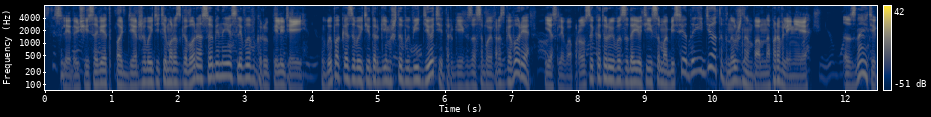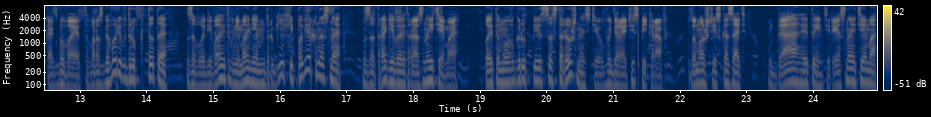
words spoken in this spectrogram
Следующий совет – поддерживайте тему разговора, особенно если вы в группе людей. Вы показываете другим, что вы ведете других за собой в разговоре, если вопросы, которые вы задаете и сама беседа, идет в нужном вам направлении. Знаете, как бывает, в разговоре вдруг кто-то завладевает вниманием других и поверхностно затрагивает разные темы. Поэтому в группе с осторожностью выбирайте спикеров. Вы можете сказать, да, это интересная тема,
